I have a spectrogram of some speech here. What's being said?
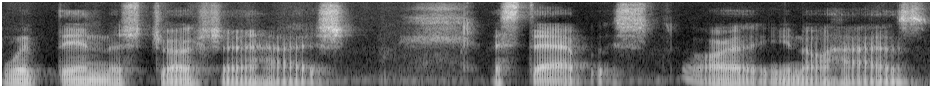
within the structure and how it's established or, you know, how it's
